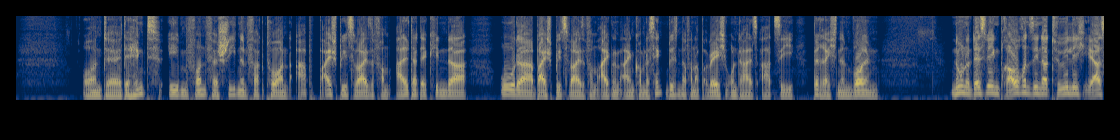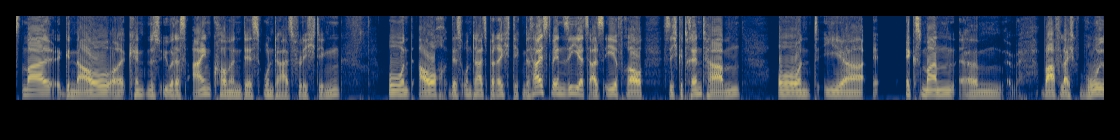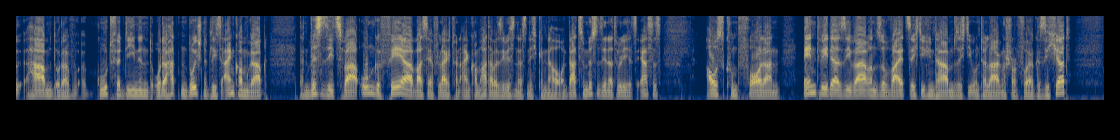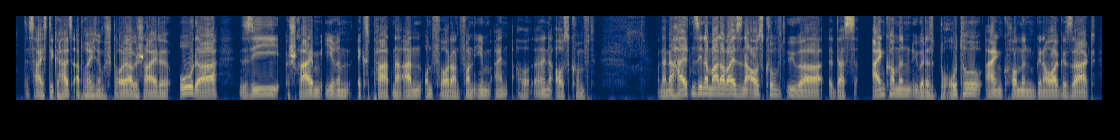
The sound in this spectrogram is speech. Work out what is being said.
Und äh, der hängt eben von verschiedenen Faktoren ab, beispielsweise vom Alter der Kinder oder beispielsweise vom eigenen Einkommen. Das hängt ein bisschen davon ab, welche Unterhaltsart Sie berechnen wollen. Nun, und deswegen brauchen Sie natürlich erstmal genau Kenntnis über das Einkommen des Unterhaltspflichtigen und auch des Unterhaltsberechtigten. Das heißt, wenn Sie jetzt als Ehefrau sich getrennt haben und Ihr Ex-Mann ähm, war vielleicht wohlhabend oder gut verdienend oder hat ein durchschnittliches Einkommen gehabt, dann wissen Sie zwar ungefähr, was er vielleicht für ein Einkommen hat, aber Sie wissen das nicht genau. Und dazu müssen Sie natürlich als erstes Auskunft fordern. Entweder sie waren so weitsichtig und haben sich die Unterlagen schon vorher gesichert, das heißt die Gehaltsabrechnung, Steuerbescheide, oder sie schreiben ihren Ex-Partner an und fordern von ihm ein, eine Auskunft. Und dann erhalten sie normalerweise eine Auskunft über das Einkommen, über das Bruttoeinkommen, genauer gesagt.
